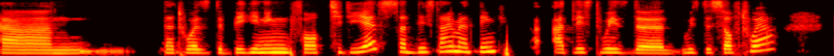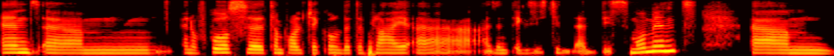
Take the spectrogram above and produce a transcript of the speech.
Um, that was the beginning for TDS at this time, I think, at least with the with the software and um, and of course uh, temporal check all that apply uh, hasn't existed at this moment. Um,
